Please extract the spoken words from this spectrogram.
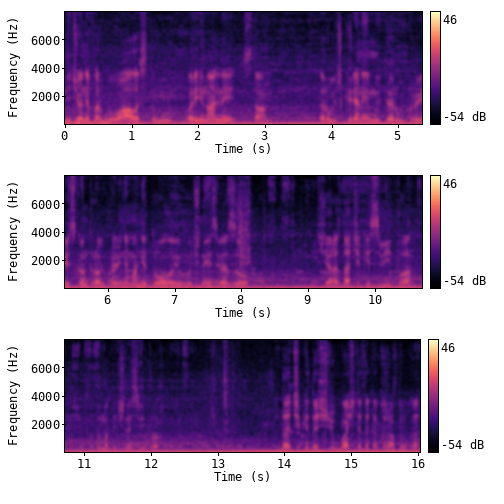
Нічого не фарбувалось, тому оригінальний стан. Руль шкіряний, мультируль, круїз контроль, управління магнітолою, гучний зв'язок. Ще раз, датчики світла, автоматичне світло. Датчики дощу, бачите, така крапелька.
